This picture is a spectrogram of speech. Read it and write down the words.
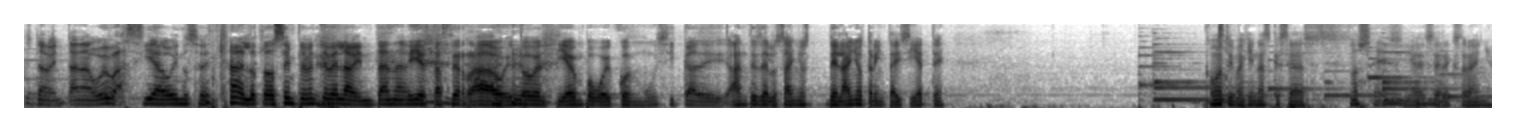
Es una ventana, güey, vacía, güey, no se ve nada del otro lado, simplemente ve la ventana. Y está cerrada, güey, todo el tiempo, güey, con música de antes de los años del año 37. ¿Cómo te imaginas que seas? No sé. Sí, ha de ser extraño.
